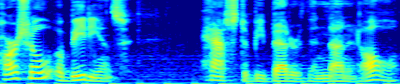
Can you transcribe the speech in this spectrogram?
Partial obedience has to be better than none at all.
